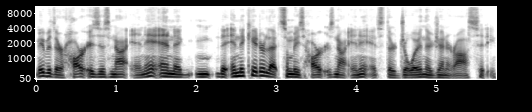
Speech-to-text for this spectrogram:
Maybe their heart is just not in it. And uh, a, the indicator that somebody's heart is not in it, it's their joy and their generosity.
